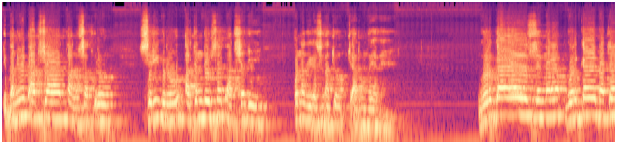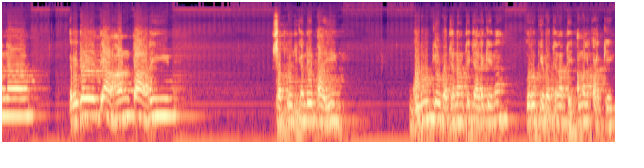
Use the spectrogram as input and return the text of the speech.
ਤੇ ਪੰਜਵੇਂ ਪਾਤਸ਼ਾਹ ਧੰਨ ਸਤਿਗੁਰੂ, ਸ੍ਰੀ ਗੁਰੂ ਅਰਜਨ ਦੇਵ ਸਾਹਿਬ ਪਾਤਸ਼ਾਹ ਜੀ ਉਹਨਾਂ ਦੀ ਰਸਨਾ ਚੋਂ ਉਚਾਰਨ ਹੋਇਆ ਹੋਇਆ ਹੈ। ਗੁਰ ਕੈ ਸਿਮਰ ਗੁਰ ਕੈ ਬਚਨ ਹਿਰਦੇ ਧਿਆਨ ਧਾਰੀ ਸਤਿਗੁਰੂ ਜੀ ਕਹਿੰਦੇ, ਭਾਈ, ਗੁਰੂ ਕੇ ਵਚਨਾਂ ਤੇ ਚੱਲ ਕੇ ਨਾ, ਗੁਰੂ ਕੇ ਵਚਨਾਂ ਤੇ ਅਮਲ ਕਰਕੇ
